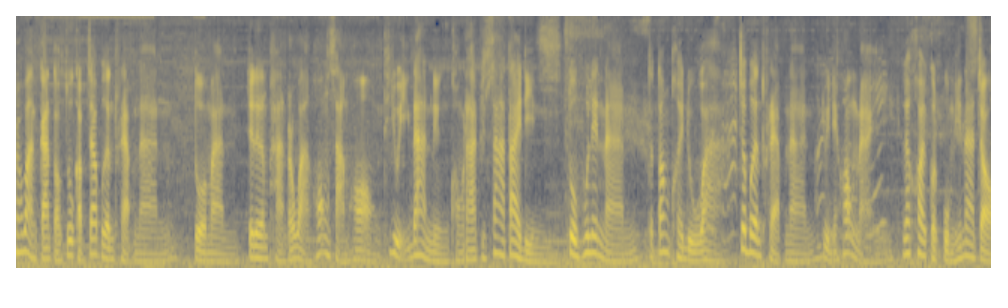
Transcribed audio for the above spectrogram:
ระหว่างการต่อสู้กับเจ้าเบิร์นแทรปนั้น ตัวมันจะเดินผ่านระหว่างห้อง3ห้องที่อยู่อีกด้านหนึ่งของร้านพิซซ่าใต้ดิน ตัวผู้เล่นนั้นจะต้องคอยดูว่าเจ้าเบิร์นแทรปนั้นอยู่ในห้องไหน แล้วคอยกดปุ่มที่หน้าจอ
